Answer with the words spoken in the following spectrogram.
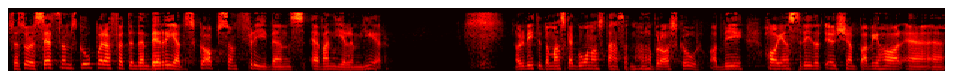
Sen står det, sätt som skor på era fötter den beredskap som fridens evangelium ger. Och det är viktigt om man ska gå någonstans att man har bra skor. Att vi har ju en strid att utkämpa, vi har eh, eh,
